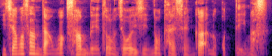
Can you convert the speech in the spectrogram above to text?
西山三段は三名との上位陣の対戦が残っています。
